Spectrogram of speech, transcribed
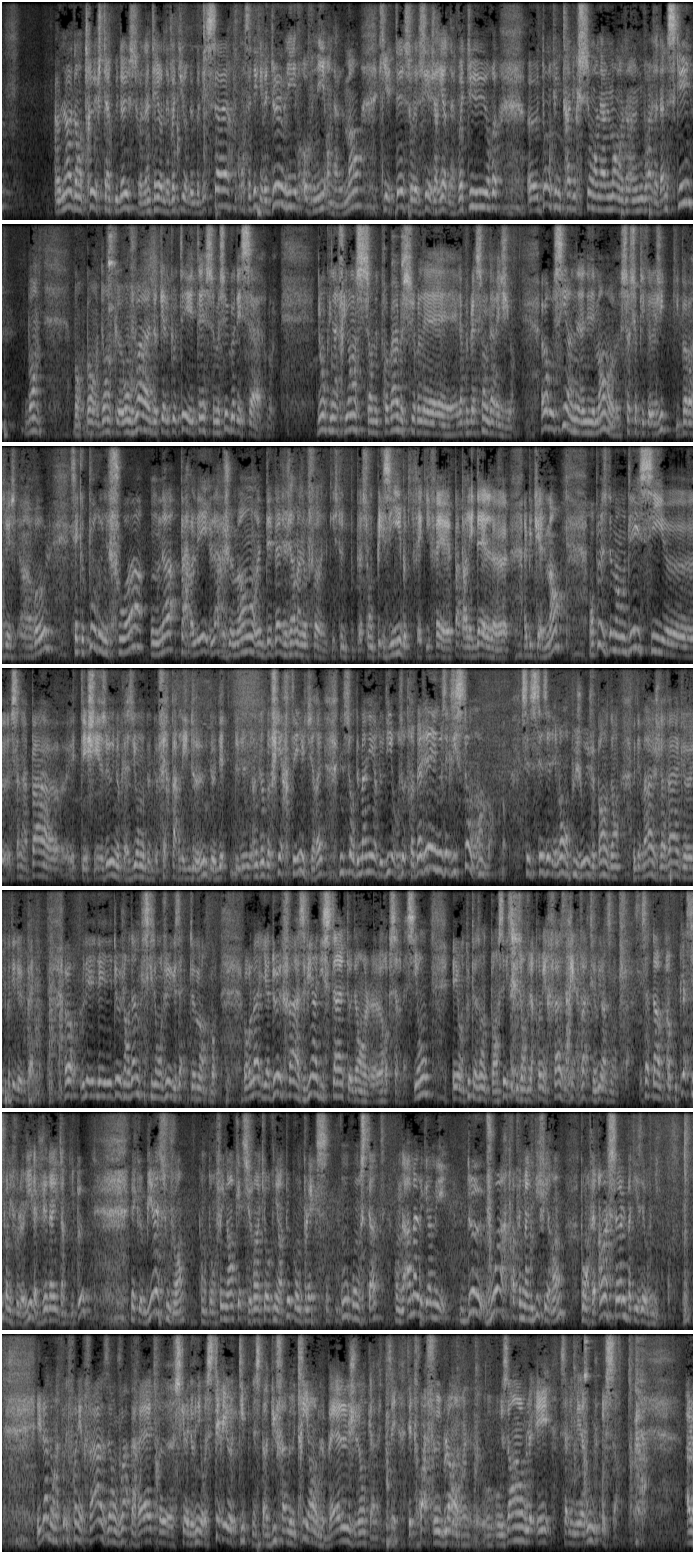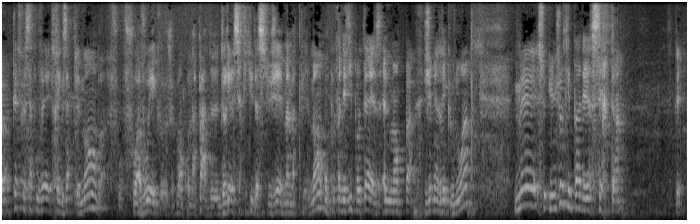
euh, L'un d'entre eux a jeté un coup d'œil sur l'intérieur de la voiture de Godessard pour constater qu'il y avait deux livres ovnis en allemand qui étaient sur le siège arrière de la voiture, euh, dont une traduction en allemand d'un ouvrage d'Adamski. Bon, bon, bon, donc euh, on voit de quel côté était ce monsieur Godessard. Donc une influence sans doute probable sur la population de la région. Alors aussi un, élément euh, sociopsychologique qui peut avoir un rôle, c'est que pour une fois, on a parlé largement des Belges germanophones, qui sont une population paisible, qui fait, qui fait pas parler d'elle euh, habituellement. On peut se demander si euh, ça n'a pas été chez eux une occasion de, faire parler d'eux, de, de, de, fierté, je dirais, une sorte de manière de dire aux autres Belges, hey, nous existons. Hein. Ces, éléments ont pu jouer, je pense, dans le démarrage de la vague euh, du côté de Pen. Alors, les, deux gendarmes, qu'est-ce qu'ils ont vu exactement? Bon, alors là, il y a deux phases bien distinctes dans leur observation, et ont toute raison de penser ce qu'ils ont vu la première phase n'a rien à voir avec ce qu'ils ont vu la seconde phase. Et ça, c'est un, coup classique en ufologie, là je généralise un petit peu, et que bien souvent, quand on fait une enquête sur un ovni un peu complexe, on constate qu'on a amalgamé deux, voire trois phénomènes différents pour en faire un seul baptisé ovni. Et là, dans la première phase, on voit apparaître euh, ce qui va devenir le stéréotype, n'est-ce pas, du fameux triangle belge, donc avec ces, trois feux blancs euh, aux, angles et sa lumière rouge au centre. Alors, qu'est-ce que ça pouvait être exactement Il bah, faut, avouer que je pense qu'on n'a pas de, de, réelle certitude à ce sujet, même actuellement. On peut faire des hypothèses, elles ne manquent pas, j'y reviendrai plus loin. Mais une chose qui me paraît déjà certain,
